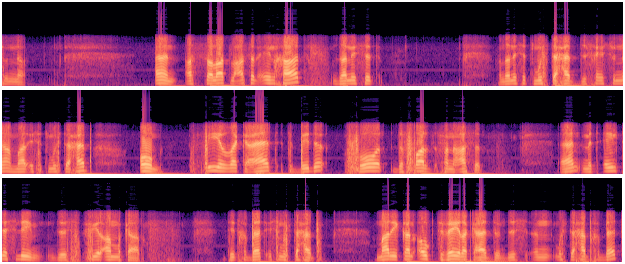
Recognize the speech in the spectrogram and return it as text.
sunnah. En als salat al-asr ingaat, dan is het dan is het mustahab, dus geen sunnah, maar is het mustahab om vier rak'at te bidden voor de fard van asr. En met één teslim, dus vier aan elkaar. Dit gebed is mustahab. Maar je kan ook twee rak'at doen. Dus een mustahab gebed,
